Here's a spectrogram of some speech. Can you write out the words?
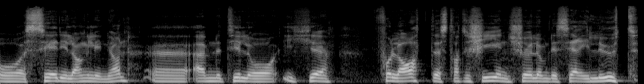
å se de lange linjene. Eh, evne til å ikke forlate strategien selv om det ser ille ut.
